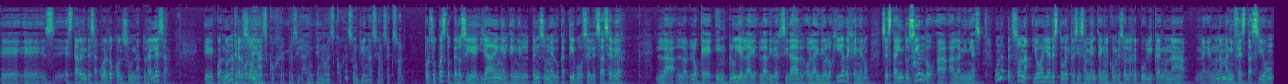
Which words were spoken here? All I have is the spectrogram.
eh, eh, estar en desacuerdo con su naturaleza. Eh, cuando una de persona... Poder escoger, pero si la gente no escoge su inclinación sexual. Por supuesto, pero si ya en el, en el pensum educativo se les hace ver la, lo que incluye la, diversidad o la ideología de género se está induciendo a, la niñez. Una persona, yo ayer estuve precisamente en el Congreso de la República en una, en una manifestación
